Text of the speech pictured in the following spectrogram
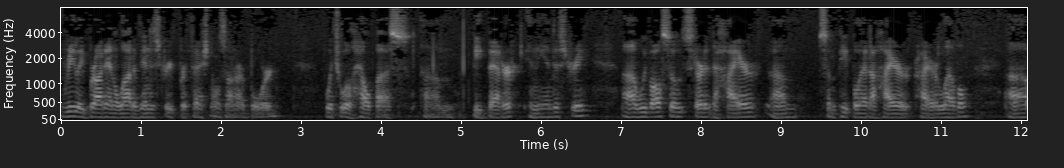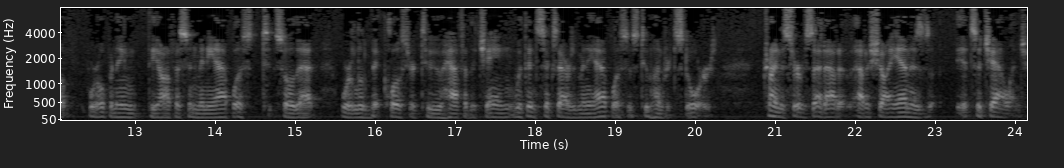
really brought in a lot of industry professionals on our board, which will help us um, be better in the industry. Uh, we've also started to hire um, some people at a higher higher level. Uh, we're opening the office in Minneapolis t- so that we're a little bit closer to half of the chain. Within six hours of Minneapolis is 200 stores trying to service that out of, out of Cheyenne is it's a challenge.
